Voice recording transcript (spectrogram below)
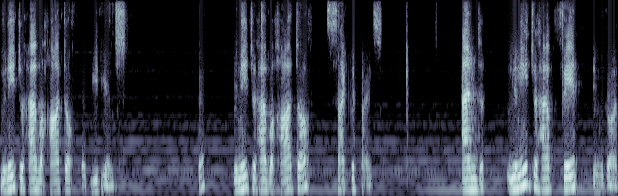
you need to have a heart of obedience. Okay? You need to have a heart of sacrifice. And you need to have faith in God.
